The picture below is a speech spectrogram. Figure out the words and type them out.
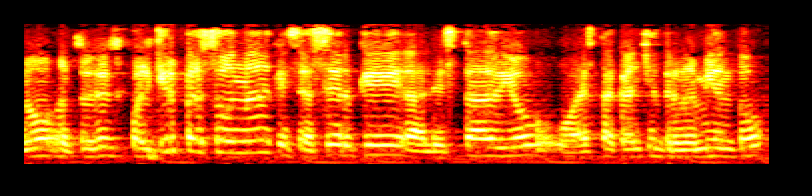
¿no? Entonces, cualquier persona que se acerque al estadio o a esta cancha de entrenamiento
